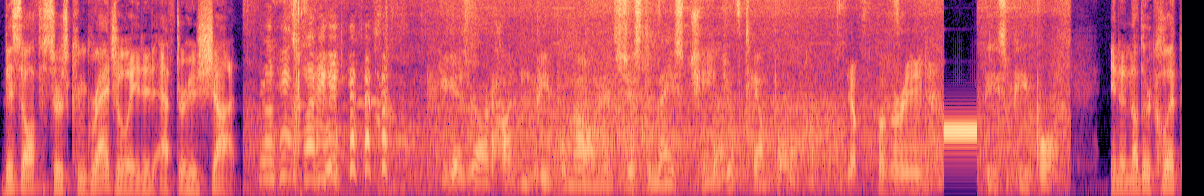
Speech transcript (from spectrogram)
This officer's congratulated after his shot. You guys are out hunting people now, and it's just a nice change of tempo. Yep, agreed. These people. In another clip,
